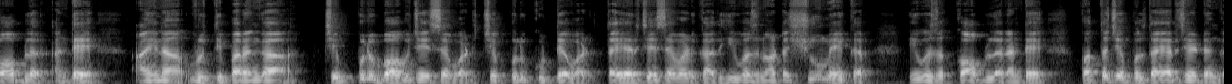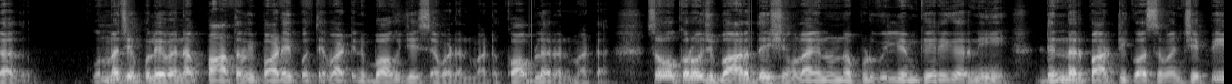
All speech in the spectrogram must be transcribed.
కాబ్లర్ అంటే ఆయన వృత్తిపరంగా చెప్పులు బాగు చేసేవాడు చెప్పులు కుట్టేవాడు తయారు చేసేవాడు కాదు. He was not a shoe maker he was a cobbler అంటే కొత్త చెప్పులు తయారు చేయటం కాదు. ఉన్న చెప్పులు ఏమైనా పాతవి పాడైపోతే వాటిని బాగు చేసేవాడు అనమాట కాబ్లర్ అనమాట సో ఒకరోజు భారతదేశంలో ఆయన ఉన్నప్పుడు విలియం కేరీ గారిని డిన్నర్ పార్టీ కోసం అని చెప్పి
